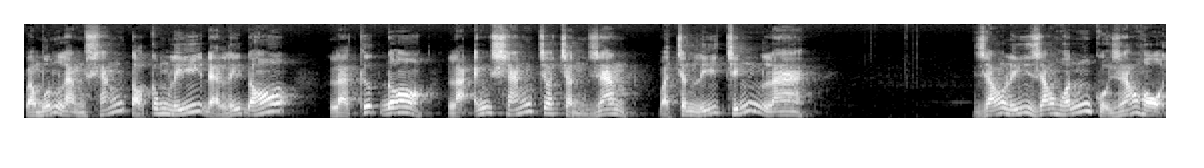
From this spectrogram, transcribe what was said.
và muốn làm sáng tỏ công lý để lấy đó là thước đo, là ánh sáng cho trần gian và chân lý chính là giáo lý giáo huấn của giáo hội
